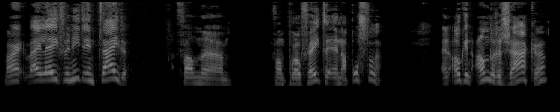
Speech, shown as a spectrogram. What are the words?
Maar wij leven niet in tijden van, uh, van profeten en apostelen. En ook in andere zaken,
